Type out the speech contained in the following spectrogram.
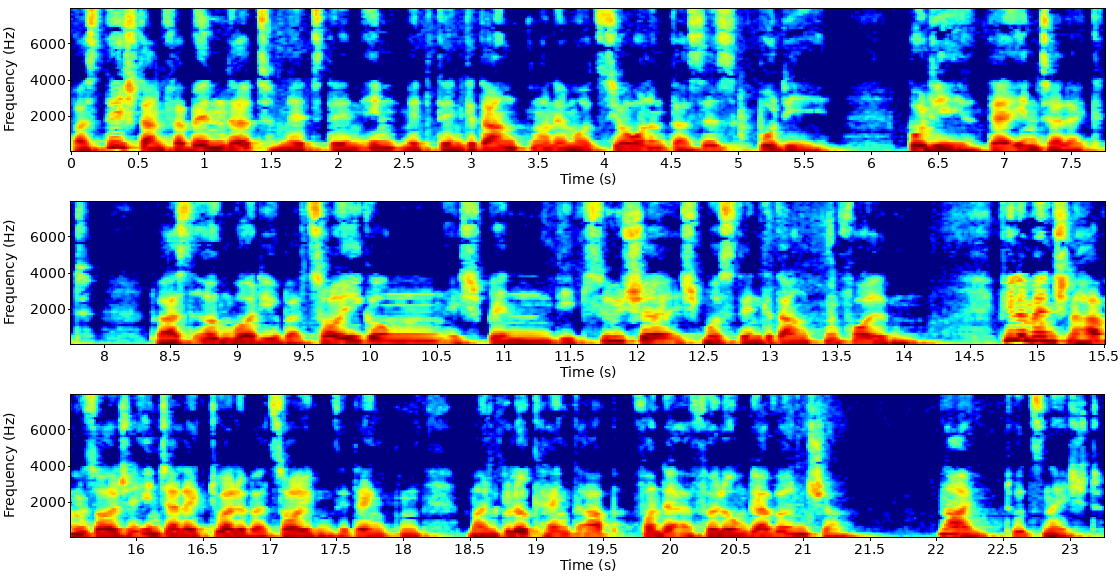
was dich dann verbindet mit, dem, mit den Gedanken und Emotionen, das ist Buddhi. Buddhi, der Intellekt. Du hast irgendwo die Überzeugung, ich bin die Psyche, ich muss den Gedanken folgen. Viele Menschen haben solche intellektuelle Überzeugungen. Sie denken, mein Glück hängt ab von der Erfüllung der Wünsche. Nein, tut's nicht.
